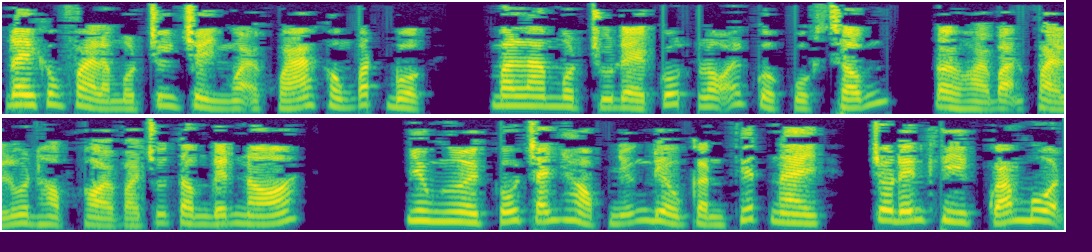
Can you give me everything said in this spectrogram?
Đây không phải là một chương trình ngoại khóa không bắt buộc, mà là một chủ đề cốt lõi của cuộc sống, đòi hỏi bạn phải luôn học hỏi và chú tâm đến nó. Nhiều người cố tránh học những điều cần thiết này cho đến khi quá muộn.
